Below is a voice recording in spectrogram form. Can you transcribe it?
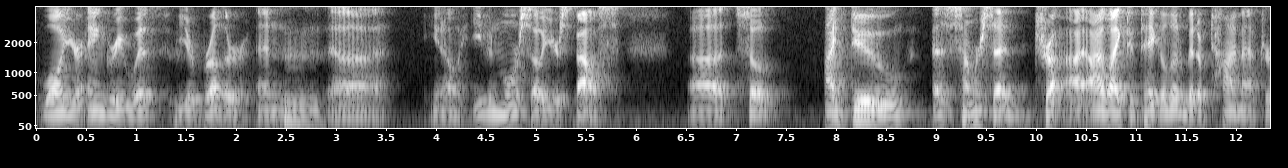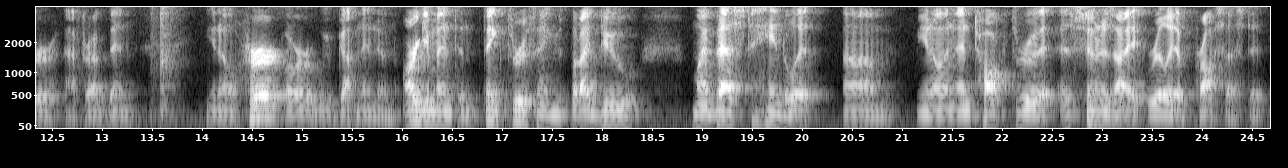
while you're angry with your brother, and uh, you know even more so your spouse. Uh, so I do, as Summer said, try, I, I like to take a little bit of time after after I've been, you know, hurt or we've gotten into an argument and think through things. But I do my best to handle it. Um, you know, and, and talk through it as soon as I really have processed it,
